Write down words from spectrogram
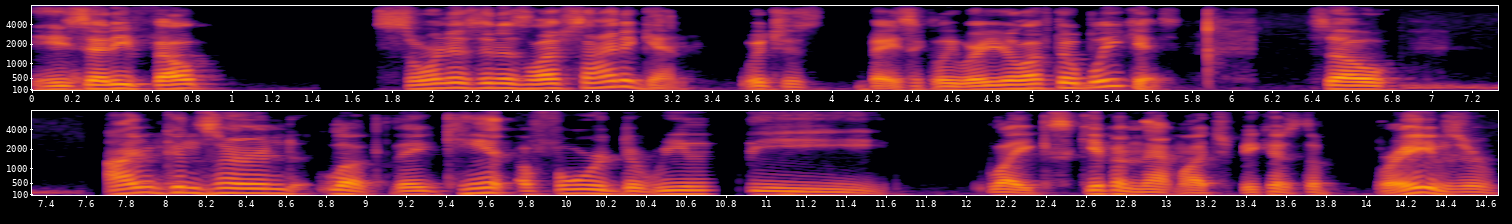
he said he felt soreness in his left side again, which is basically where your left oblique is. So I'm concerned. Look, they can't afford to really like skip him that much because the Braves are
